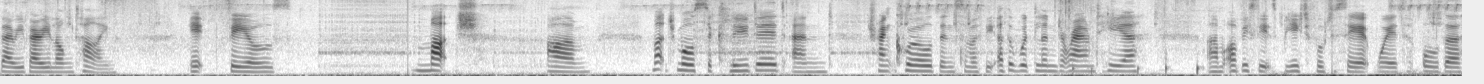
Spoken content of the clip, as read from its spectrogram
very, very long time. It feels much, um, much more secluded and tranquil than some of the other woodland around here. Um, obviously, it's beautiful to see it with all the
